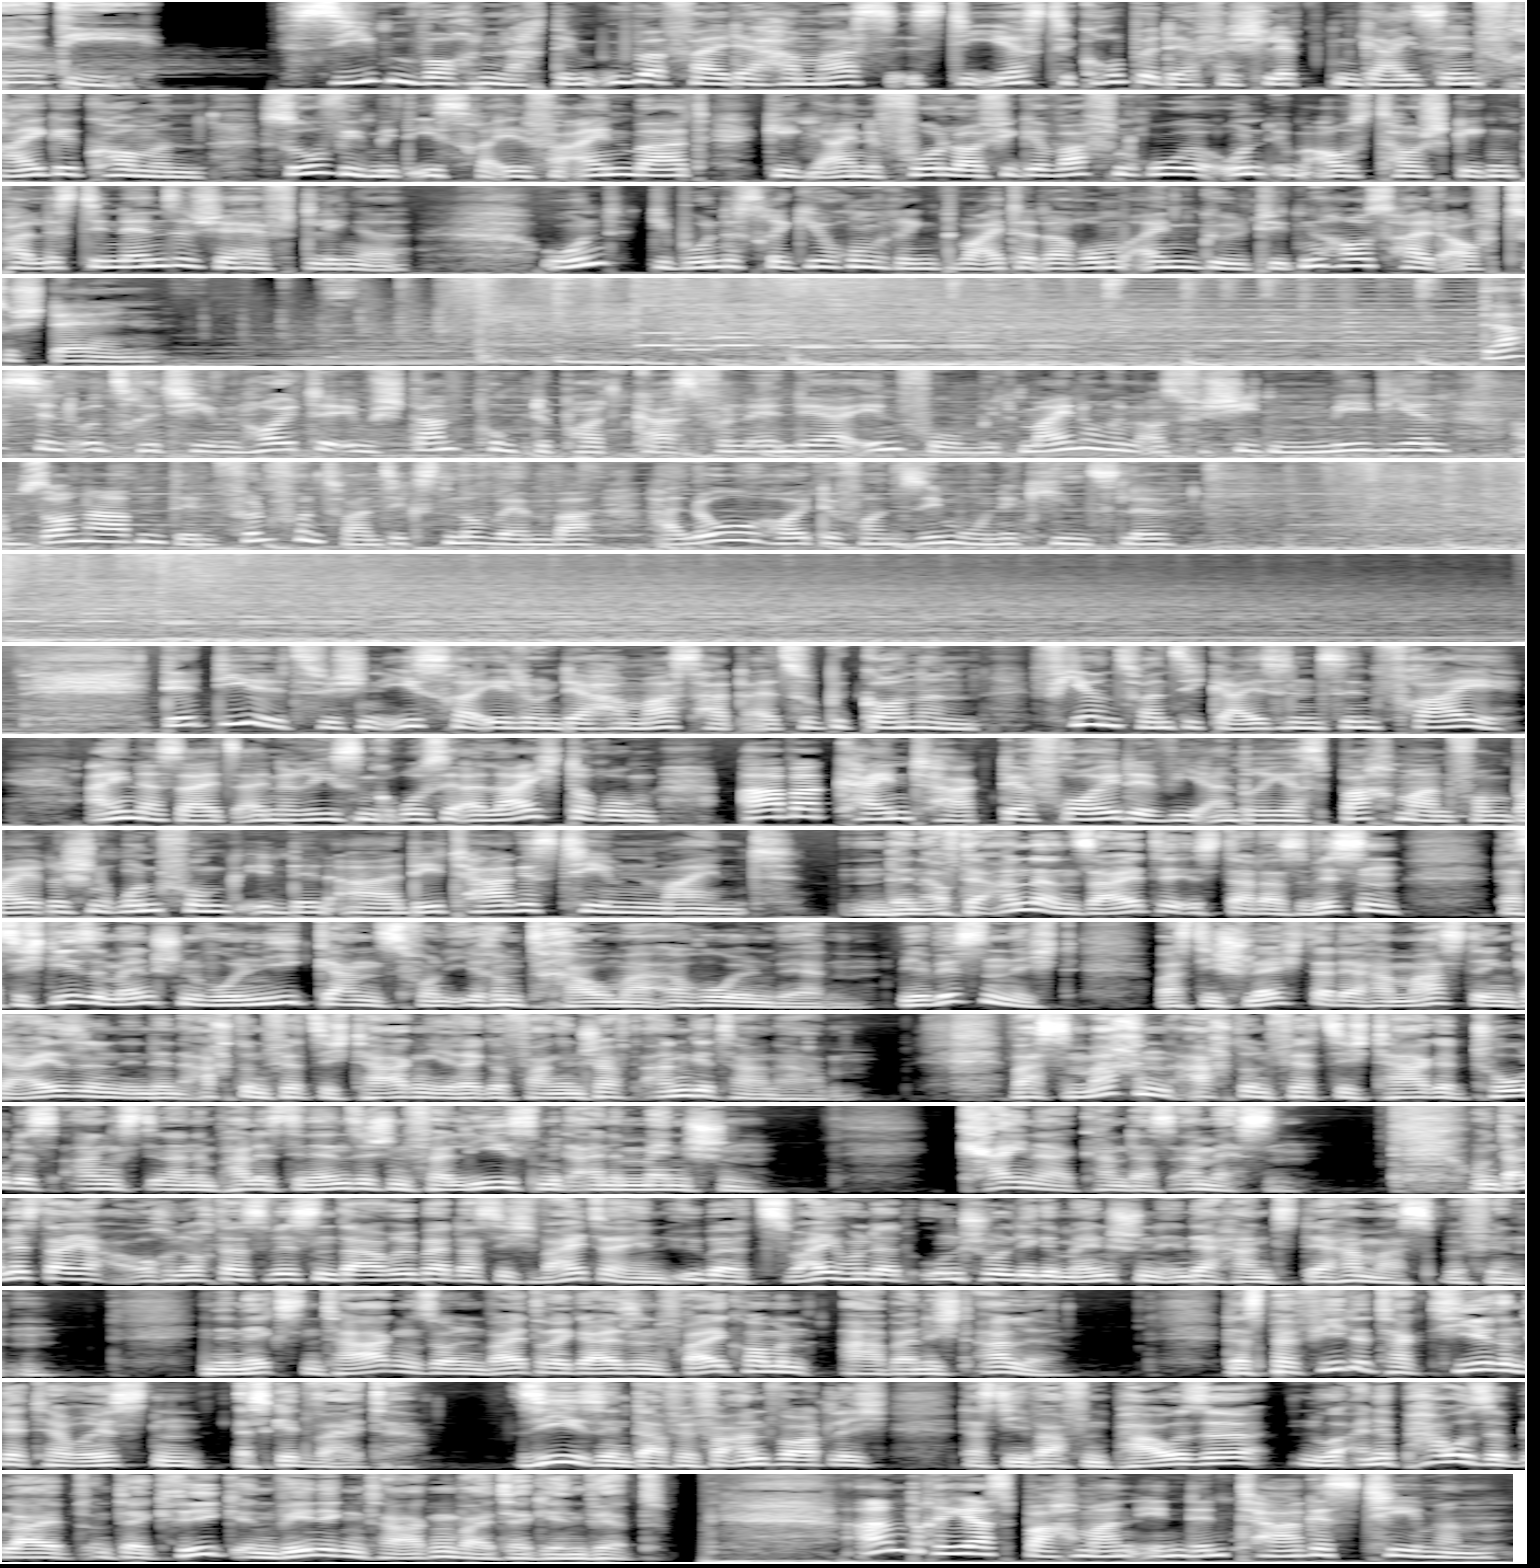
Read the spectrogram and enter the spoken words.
ARD Sieben Wochen nach dem Überfall der Hamas ist die erste Gruppe der verschleppten Geiseln freigekommen, so wie mit Israel vereinbart, gegen eine vorläufige Waffenruhe und im Austausch gegen palästinensische Häftlinge. Und die Bundesregierung ringt weiter darum, einen gültigen Haushalt aufzustellen. Das sind unsere Themen heute im Standpunkte-Podcast von NDR Info mit Meinungen aus verschiedenen Medien am Sonnabend, den 25. November. Hallo, heute von Simone Kienzle. Der Deal zwischen Israel und der Hamas hat also begonnen. 24 Geiseln sind frei. Einerseits eine riesengroße Erleichterung, aber kein Tag der Freude, wie Andreas Bachmann vom Bayerischen Rundfunk in den ARD-Tagesthemen meint. Denn auf der anderen Seite ist da das Wissen, dass sich diese Menschen wohl nie ganz von ihrem Trauma erholen werden. Wir wissen nicht, was die Schlechter der Hamas den Geiseln in den 48 Tagen ihrer Gefangenschaft angetan haben. Was machen 48 Tage Todesangst in einem palästinensischen Verlies mit einem Menschen? Keiner kann das ermessen. Und dann ist da ja auch noch das Wissen darüber, dass sich weiterhin über 200 unschuldige Menschen in der Hand der Hamas befinden. In den nächsten Tagen sollen weitere Geiseln freikommen, aber nicht alle. Das perfide Taktieren der Terroristen, es geht weiter. Sie sind dafür verantwortlich, dass die Waffenpause nur eine Pause bleibt und der Krieg in wenigen Tagen weitergehen wird. Andreas Bachmann in den Tagesthemen.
